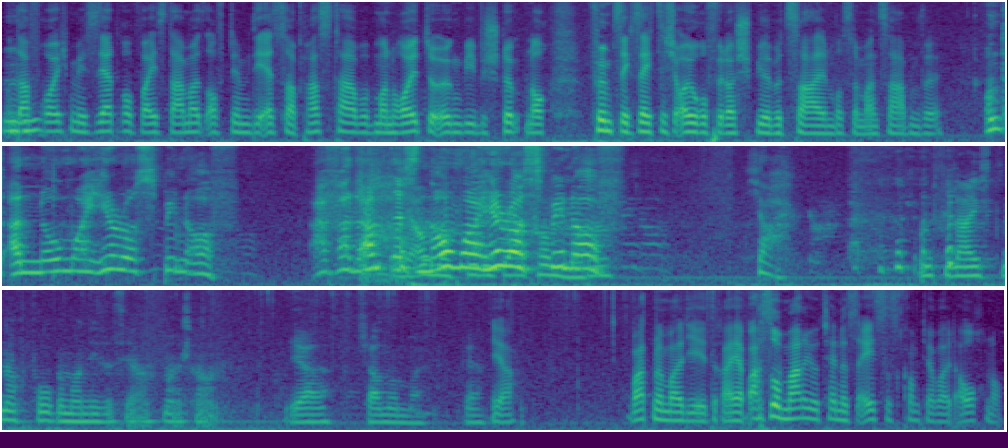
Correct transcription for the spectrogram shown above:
Und da Mhm. freue ich mich sehr drauf, weil ich es damals auf dem DS verpasst habe und man heute irgendwie bestimmt noch 50, 60 Euro für das Spiel bezahlen muss, wenn man es haben will. Und ein No More Heroes Spin-Off. Ah, verdammtes Ja, auch No More Heroes Spin-Off. Ja, Und vielleicht noch Pokémon dieses Jahr. Mal schauen. Ja, schauen wir mal. Ja. ja. Warten wir mal die E3 ab. Achso, Mario Tennis Aces kommt ja bald auch noch.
